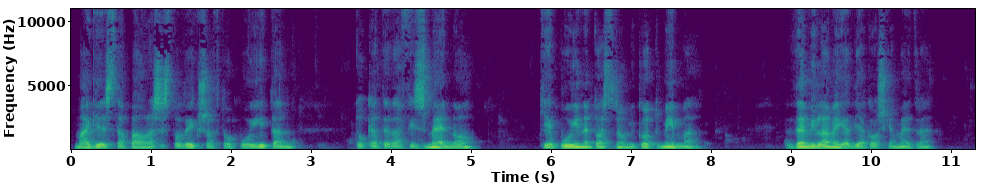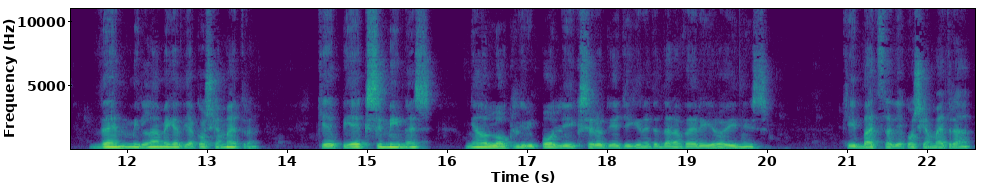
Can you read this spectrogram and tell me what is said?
Μάγκες, θα πάω να σας το δείξω αυτό, που ήταν το κατεδαφισμένο και που είναι το αστυνομικό τμήμα. Δεν μιλάμε για 200 μέτρα. Δεν μιλάμε για 200 μέτρα. Και επί έξι μήνες μια ολόκληρη πόλη ήξερε ότι εκεί γίνεται ταραβέρι ηρωίνης και η μπάτη στα 200 μέτρα,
